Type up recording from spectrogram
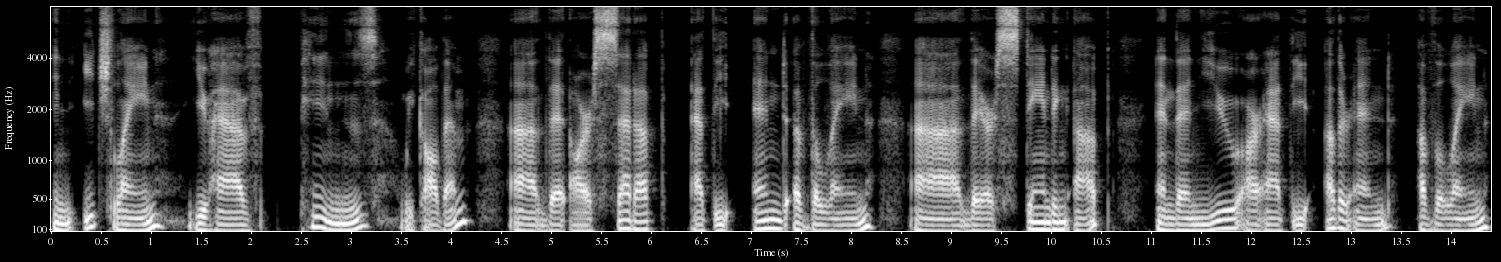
In each lane, you have pins, we call them, uh, that are set up at the end of the lane. Uh, they are standing up, and then you are at the other end of the lane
